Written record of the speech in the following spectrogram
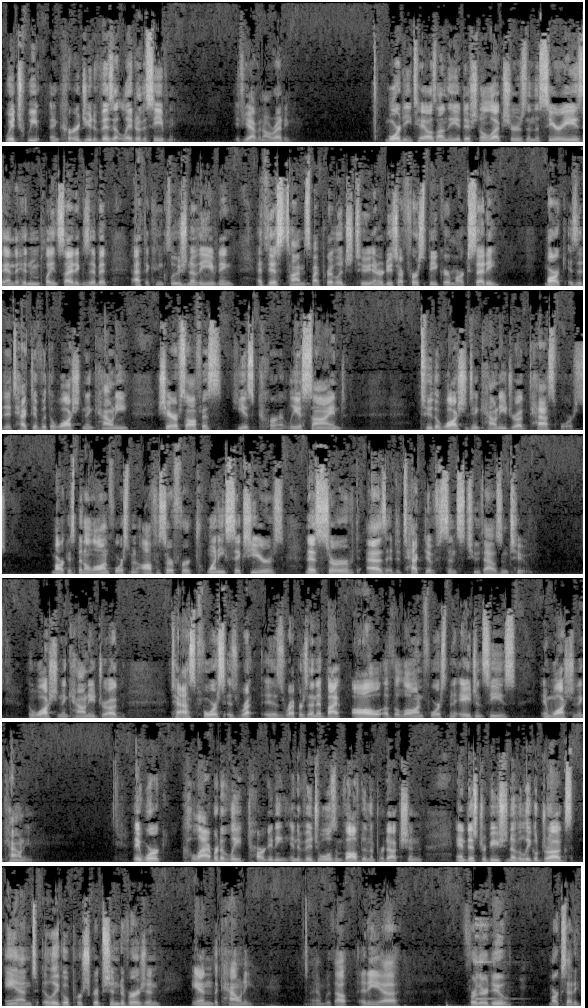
which we encourage you to visit later this evening, if you haven't already. More details on the additional lectures in the series and the Hidden in Plain Sight exhibit at the conclusion of the evening. At this time, it's my privilege to introduce our first speaker, Mark Setti. Mark is a detective with the Washington County Sheriff's Office. He is currently assigned to the Washington County Drug Task Force. Mark has been a law enforcement officer for 26 years and has served as a detective since 2002. The Washington County Drug Task Force is, re- is represented by all of the law enforcement agencies in Washington County. They work collaboratively targeting individuals involved in the production and distribution of illegal drugs and illegal prescription diversion in the county. And without any uh, further ado, Mark Setti.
